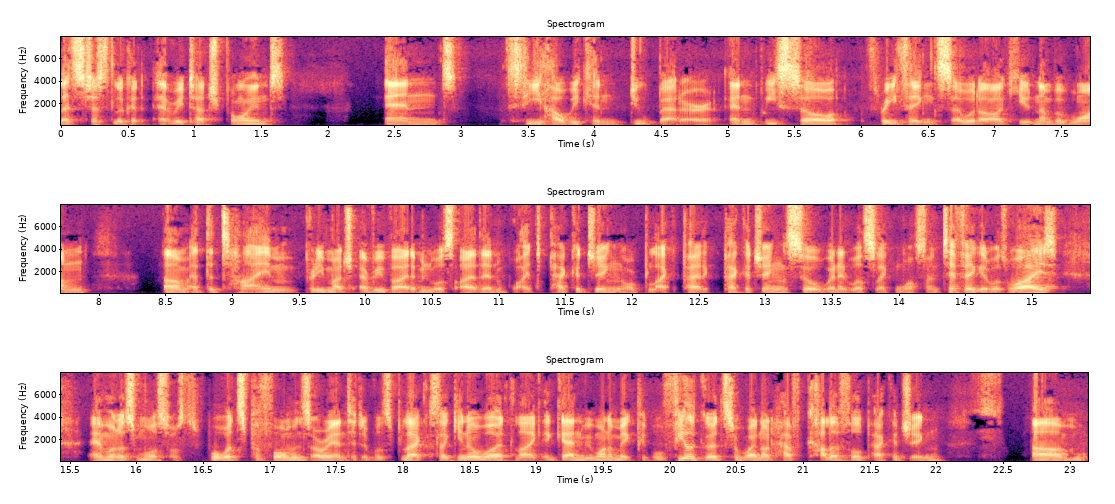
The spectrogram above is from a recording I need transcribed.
let's just look at every touch point and see how we can do better. And we saw three things, I would argue. Number one, um, at the time, pretty much every vitamin was either in white packaging or black packaging. So when it was like more scientific, it was white, and when it was more sort of sports performance oriented, it was black. It's like you know what? Like again, we want to make people feel good, so why not have colorful packaging? Um,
